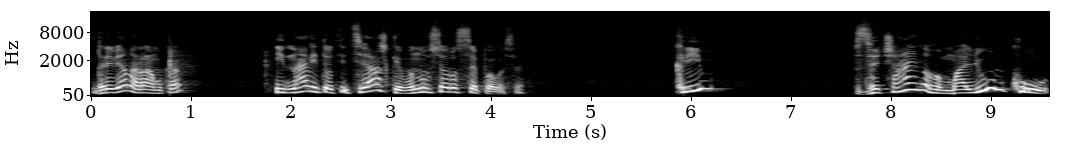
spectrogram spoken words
Дерев'яна рамка, і навіть оті цвяшки, воно все розсипалося. Крім звичайного малюнку,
